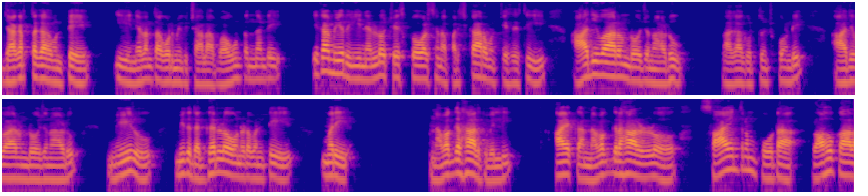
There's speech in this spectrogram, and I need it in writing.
జాగ్రత్తగా ఉంటే ఈ నెలంతా కూడా మీకు చాలా బాగుంటుందండి. ఇక మీరు ఈ నెలలో చేసుకోవాల్సిన పరిష్కారం వచ్చేసేసి ఆదివారం రోజునాడు బాగా గుర్తుంచుకోండి. ఆదివారం రోజునాడు మీరు మీకు దగ్గరలో ఉన్నటువంటి మరి నవగ్రహాలకు వెళ్ళి ఆ యొక్క నవగ్రహాలలో సాయంత్రం పూట రాహుకాల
